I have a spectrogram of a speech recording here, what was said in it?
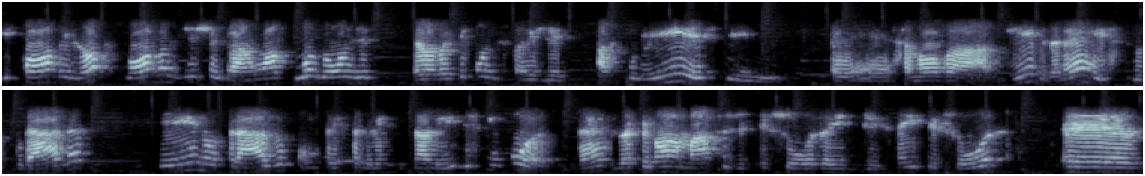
e qual a melhor forma de chegar a um acordo onde ela vai ter condições de assumir esse, é, essa nova dívida, né, reestruturada, e no prazo, como está estabelecido na lei, de cinco anos. Né? Vai pegar uma massa de pessoas aí, de 100 pessoas, é,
